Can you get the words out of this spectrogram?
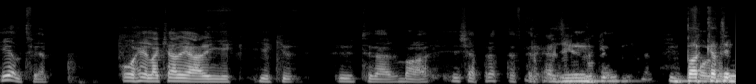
Helt fel. Och hela karriären gick, gick ju ut tyvärr bara käpprätt efter Det Backa, till,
